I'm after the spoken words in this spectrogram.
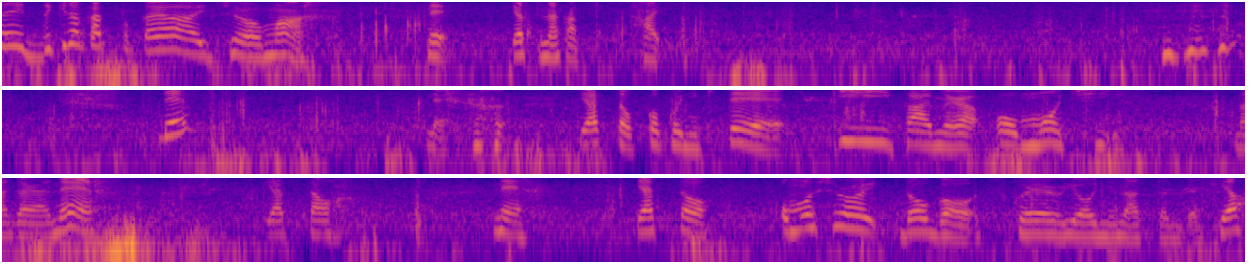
影できなかったから一応まあねやってなかった。はい。でね やっとここに来ていいカメラを持ちながらねやっとねやっと面白い動画を作れるようになったんですよ。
